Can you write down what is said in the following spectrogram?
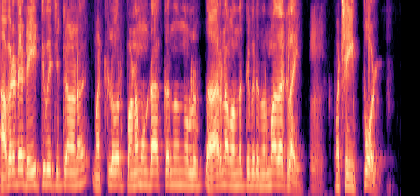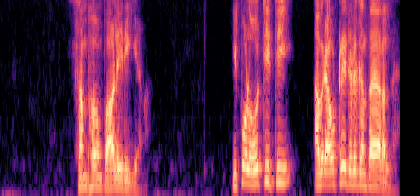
അവരുടെ ഡേറ്റ് വെച്ചിട്ടാണ് മറ്റുള്ളവർ പണം ഉണ്ടാക്കുന്നതെന്നുള്ള ധാരണ വന്നിട്ട് ഇവർ നിർമ്മാതാക്കളായി. പക്ഷേ ഇപ്പോൾ സംഭവം പാളിയിരിക്കുകയാണ്. ഇപ്പോൾ ഒ ടി ടി അവർ ഔട്ട്റേറ്റ് എടുക്കാൻ തയ്യാറല്ല.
